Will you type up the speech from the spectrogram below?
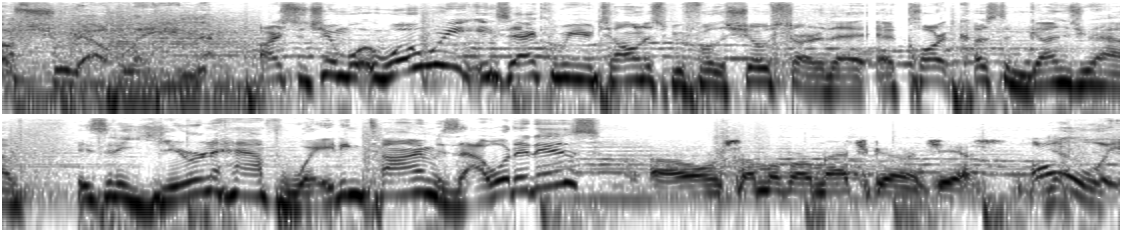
of Shootout Lane. All right, so Jim, what, what were you, exactly were you telling us before the show started? That at Clark Custom Guns, you have is it a year and a half waiting time? Is that what it is? Uh, on some of our match guns, yes. Holy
